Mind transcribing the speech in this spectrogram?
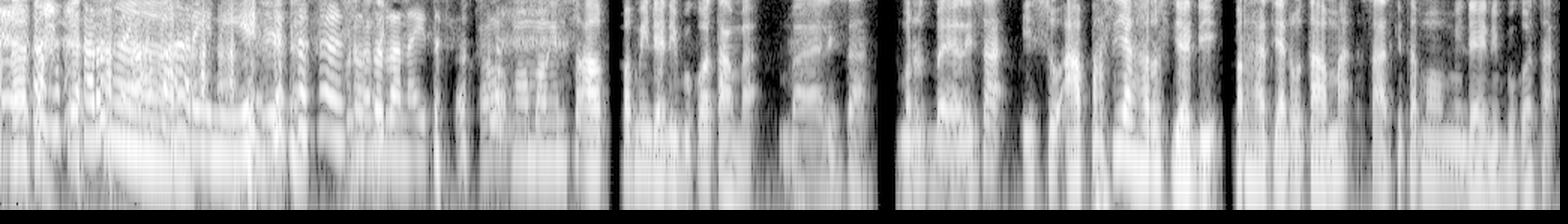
harus tengok apa hari ini. Sesederhana itu. Kalau ngomongin soal pemindahan ibu kota, Mbak, Mbak Elisa, menurut Mbak Elisa, isu apa sih yang harus jadi perhatian utama saat kita mau memindahin ibu kota?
